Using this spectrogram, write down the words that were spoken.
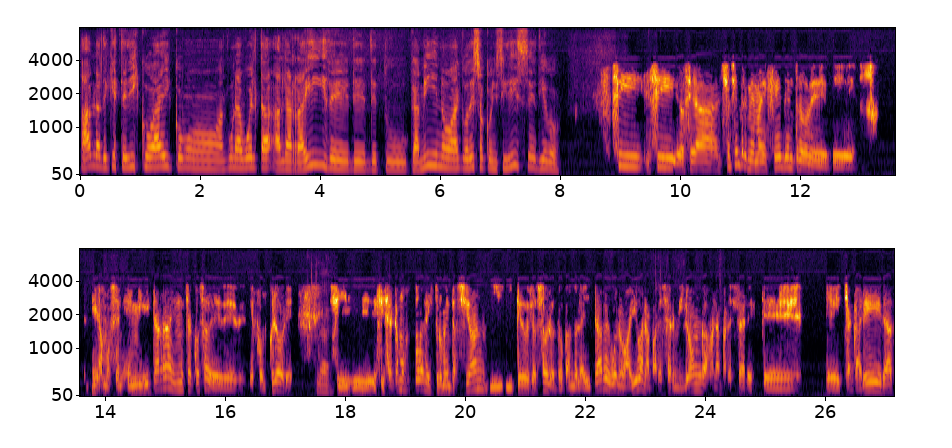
habla de que este disco hay como alguna vuelta a la raíz de, de, de tu camino, algo de eso coincidís, eh, Diego. Sí, sí, o sea, yo siempre me manejé dentro de, de, digamos, en, en mi guitarra hay mucha cosa de, de, folclore. Claro. Si, y- si sacamos toda la instrumentación y, y quedo yo solo tocando la guitarra, bueno, ahí van a aparecer milongas, van a aparecer este eh, chacareras.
